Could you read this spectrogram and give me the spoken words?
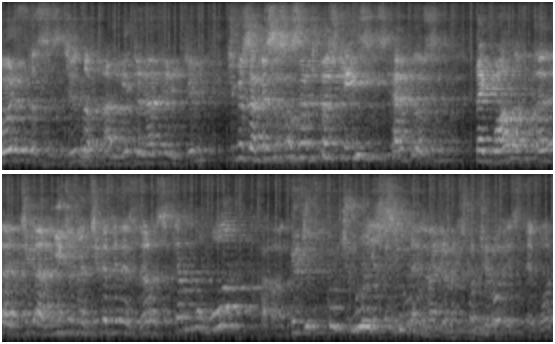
hoje, assistindo a, mídia na Argentina, tive essa sensação de coisa que é isso, os caras assim, Está igual a, a, a, mídia da antiga Venezuela, isso aqui era um horror. Acredito que continue assim, né? imagina que continue esse terror.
